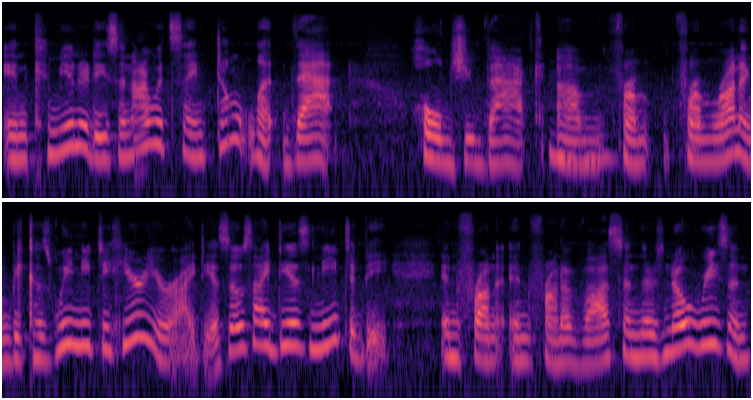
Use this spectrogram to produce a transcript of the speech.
in communities. And I would say, don't let that hold you back um, mm-hmm. from from running because we need to hear your ideas. Those ideas need to be in front in front of us, and there's no reason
